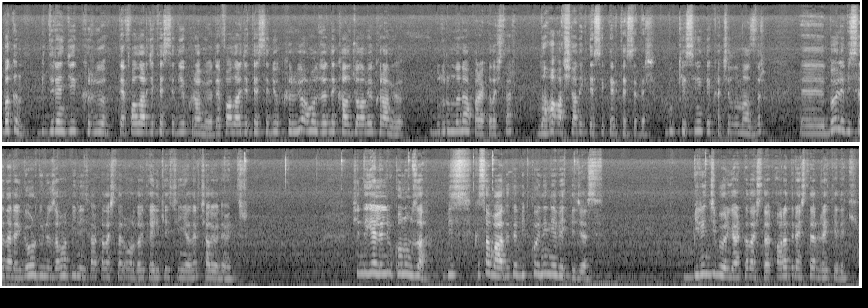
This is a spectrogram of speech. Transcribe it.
Bakın bir direnci kırıyor. Defalarca test ediyor kıramıyor. Defalarca test ediyor kırıyor ama üzerinde kalıcı olamıyor kıramıyor. Bu durumda ne yapar arkadaşlar? Daha aşağıdaki destekleri test eder. Bu kesinlikle kaçınılmazdır. Ee, böyle bir senaryo gördüğünüz zaman bilin ki arkadaşlar orada tehlike sinyalleri çalıyor demektir. Şimdi gelelim konumuza. Biz kısa vadede Bitcoin'i niye bekleyeceğiz? Birinci bölge arkadaşlar ara dirençler red yedik. Bir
